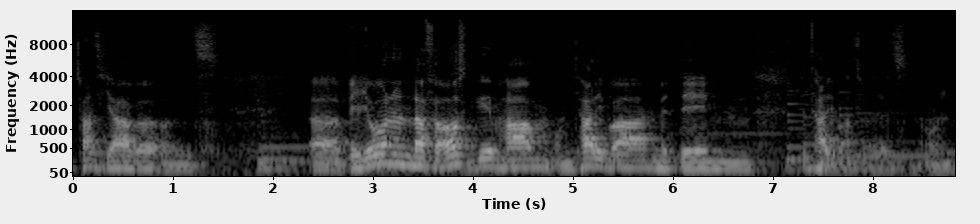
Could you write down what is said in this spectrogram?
20 Jahre und äh, Billionen dafür ausgegeben haben, um die Taliban mit den, den Taliban zu ersetzen. Und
